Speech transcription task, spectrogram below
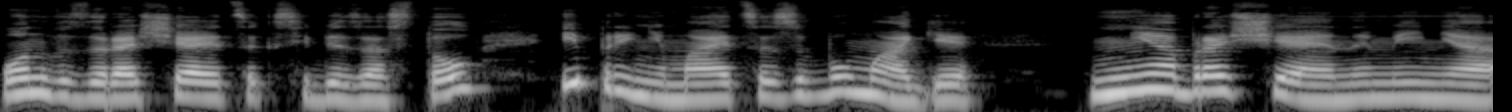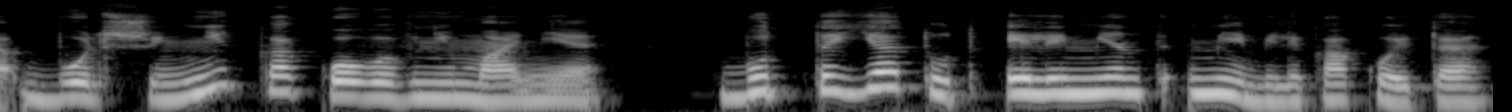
Он возвращается к себе за стол и принимается за бумаги, не обращая на меня больше никакого внимания будто я тут элемент мебели какой-то.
